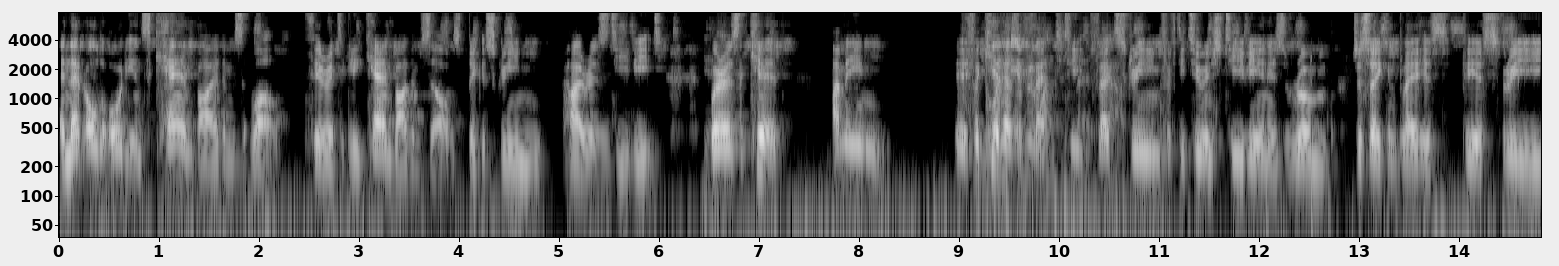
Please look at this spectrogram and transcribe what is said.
and that older audience can buy them. Well, theoretically, can buy themselves bigger screen, high res TVs. Whereas a kid, I mean, if a you kid has a flat, t- play, flat yeah. screen, 52 inch TV in his room, just so he can play his PS3,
